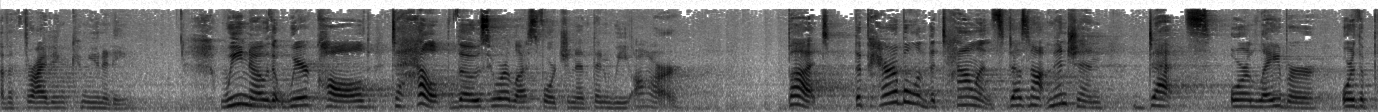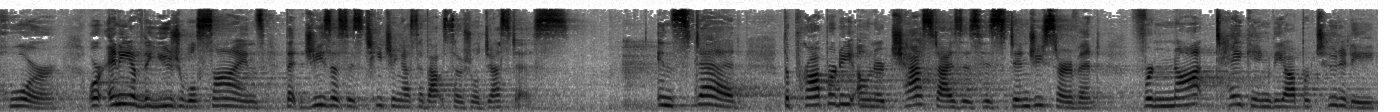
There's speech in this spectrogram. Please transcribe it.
of a thriving community. We know that we're called to help those who are less fortunate than we are. But the parable of the talents does not mention debts or labor or the poor or any of the usual signs that Jesus is teaching us about social justice. Instead, the property owner chastises his stingy servant for not taking the opportunity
